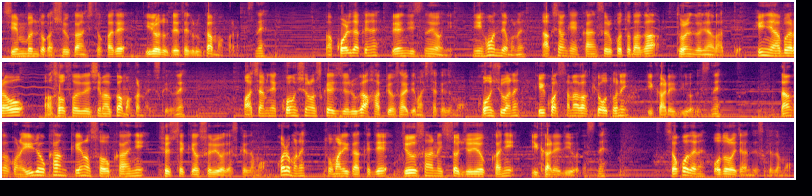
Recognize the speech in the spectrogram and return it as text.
新聞とか週刊誌とかでいろいろ出てくるかもわからないですね。まあ、これだけね、連日のように、日本でもね、アクション権に関する言葉がトレンドに上がって、火に油を注いでしまうかもわからないですけどね。まあ、ちなみに、ね、今週のスケジュールが発表されてましたけども、今週はね、菊越様が京都に行かれるようですね。なんかこの医療関係の総会に出席をするようですけども、これもね、泊まりがけで13日と14日に行かれるようですね。そこでね、驚いたんですけども、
